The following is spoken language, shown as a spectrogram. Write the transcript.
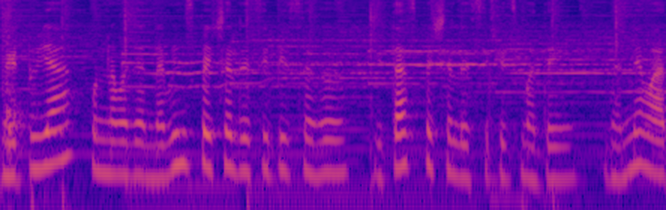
भेटूया पुन्हा माझ्या नवीन स्पेशल रेसिपीसह गीता स्पेशल रेसिपीजमध्ये धन्यवाद.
